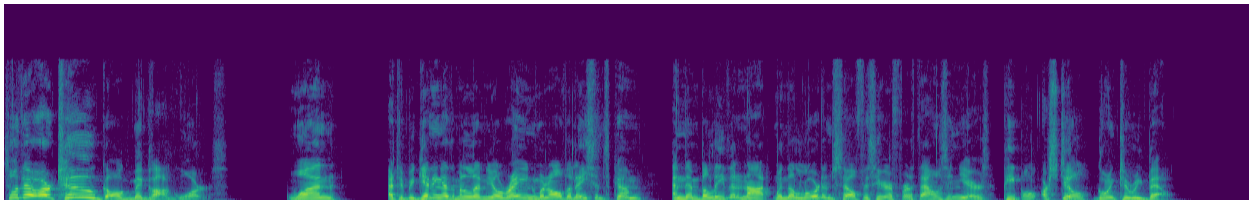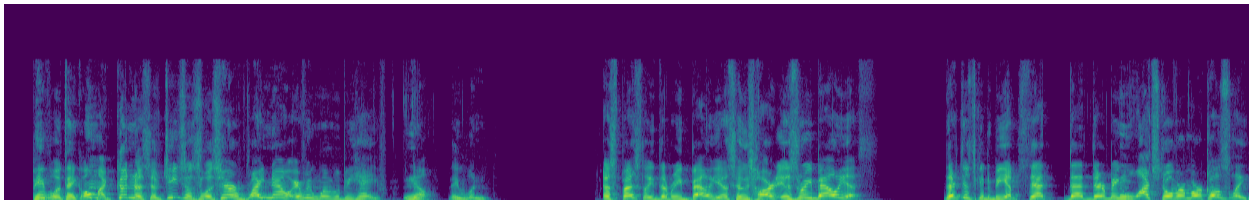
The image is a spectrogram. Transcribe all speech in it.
So there are two Gog Magog wars. One at the beginning of the millennial reign when all the nations come, and then believe it or not, when the Lord Himself is here for a thousand years, people are still going to rebel. People would think, oh my goodness, if Jesus was here right now, everyone would behave. No, they wouldn't. Especially the rebellious whose heart is rebellious. They're just going to be upset that they're being watched over more closely.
